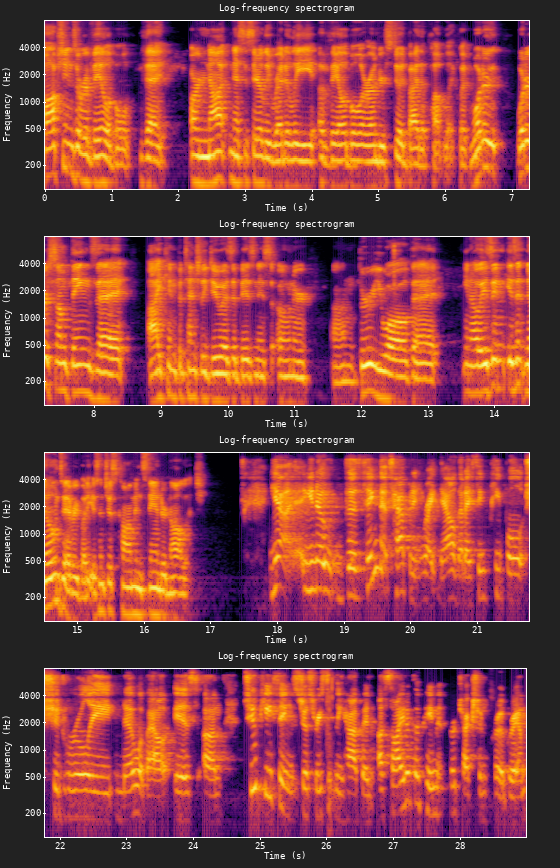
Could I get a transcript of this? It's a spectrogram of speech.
options are available that are not necessarily readily available or understood by the public. Like what are what are some things that I can potentially do as a business owner um, through you all that you know isn't isn't known to everybody isn't just common standard knowledge yeah, you know, the thing that's happening right now that I think people should really know about is um, two key things just recently happened. Aside of the payment protection program,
